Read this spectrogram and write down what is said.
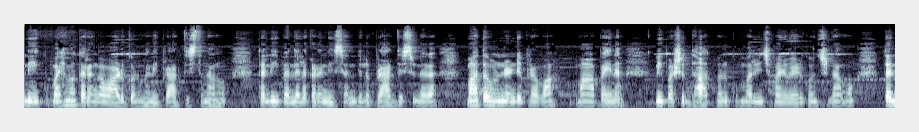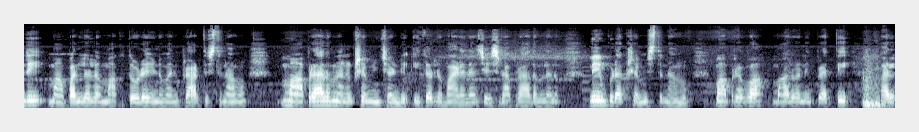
నీకు మహిమకరంగా వాడుకోనమని ప్రార్థిస్తున్నాము. తండ్రి ఈ పెందలకడ నీ సన్నిధిలో ప్రార్థిస్తుండగా మాతో ఉండండి ప్రభా. మా పైన నీ పరిశుద్ధాత్మను కుమ్మరించమని వేడుకొంచున్నాము. తండ్రి మా పనులలో మాకు తోడైండమని ప్రార్థిస్తున్నాము. మా అపరాధములను క్షమించండి. ఇతరులు మాడేలా చేసిన అపరాధములను మేము కూడా క్షమిస్తున్నాము. మా ప్రభా మాలోని ప్రతి బల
